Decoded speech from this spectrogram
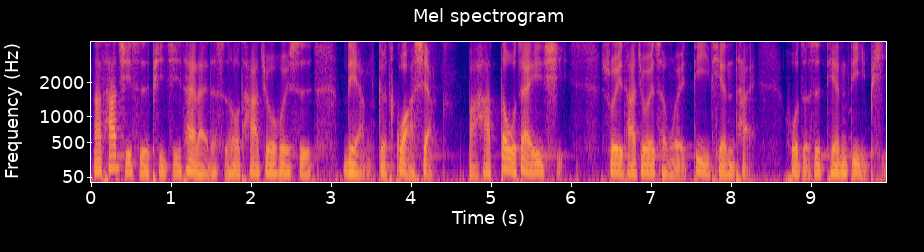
那它其实否极泰来的时候，它就会是两个卦象把它斗在一起，所以它就会成为地天泰或者是天地否。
